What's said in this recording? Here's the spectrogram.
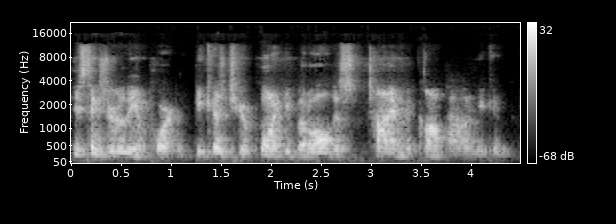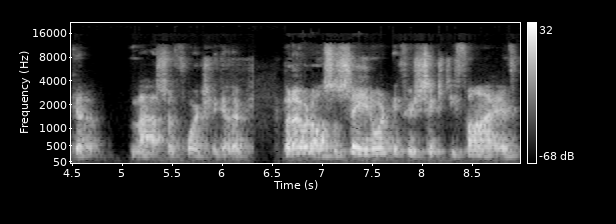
these things are really important because to your point, you've got all this time to compound. You can get a massive fortune together. But I would also say, you know what, if you're 65,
